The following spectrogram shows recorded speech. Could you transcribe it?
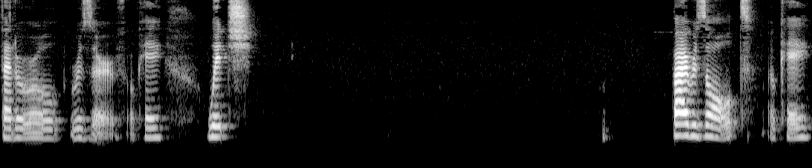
Federal Reserve, okay? Which by result, okay,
